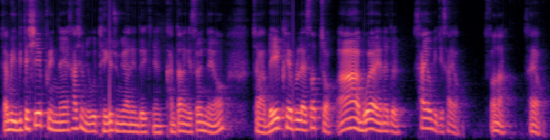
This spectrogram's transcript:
자, 밑에 CF 있네. 사실 이거 되게 중요한 애인데 그냥 간단하게 써있네요. 자, have let 썼죠. 아, 뭐야 얘네들. 사역이지, 사역. 써놔. 사역.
